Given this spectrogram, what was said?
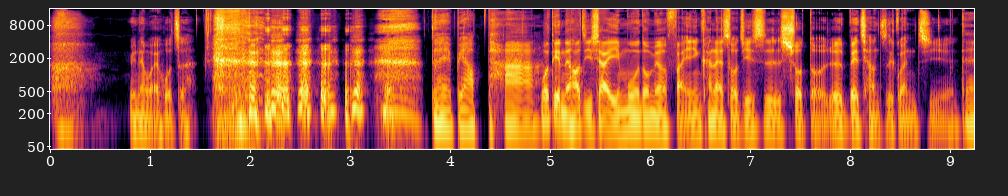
原来我还活着。对，不要怕。我点了好几下荧幕都没有反应，看来手机是 shut 就是被强制关机。对，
